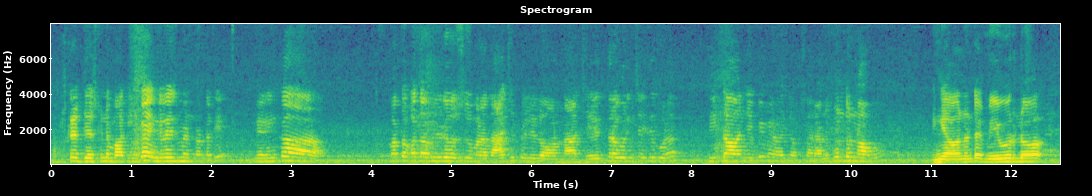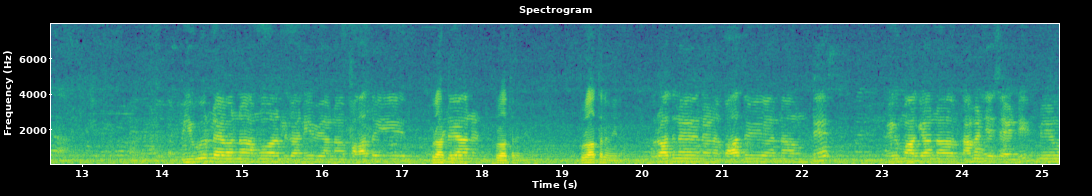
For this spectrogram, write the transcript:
సబ్స్క్రైబ్ చేసుకుంటే మాకు ఇంకా ఎంకరేజ్మెంట్ ఉంటుంది మేము ఇంకా కొత్త కొత్త వీడియోస్ మన దాచిపల్లిలో ఉన్న చరిత్ర గురించి అయితే కూడా తీద్దామని చెప్పి మేమైతే ఒకసారి అనుకుంటున్నాము ఇంకేమన్నా అంటే మీ ఊర్లో మీ ఊర్లో ఏమన్నా అమ్మవార్లు కానీ ఏమన్నా పాత పురాతన పురాతనమైన పురాతనమైన పురాతనమైన పాతవి ఏమన్నా ఉంటే మీకు మాకు ఏమన్నా కామెంట్ చేసేయండి. మేము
